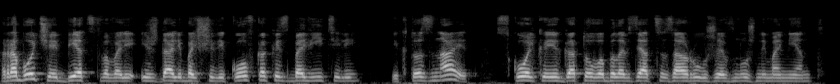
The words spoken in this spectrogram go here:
рабочие бедствовали и ждали большевиков как избавителей. И кто знает, сколько их готово было взяться за оружие в нужный момент.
